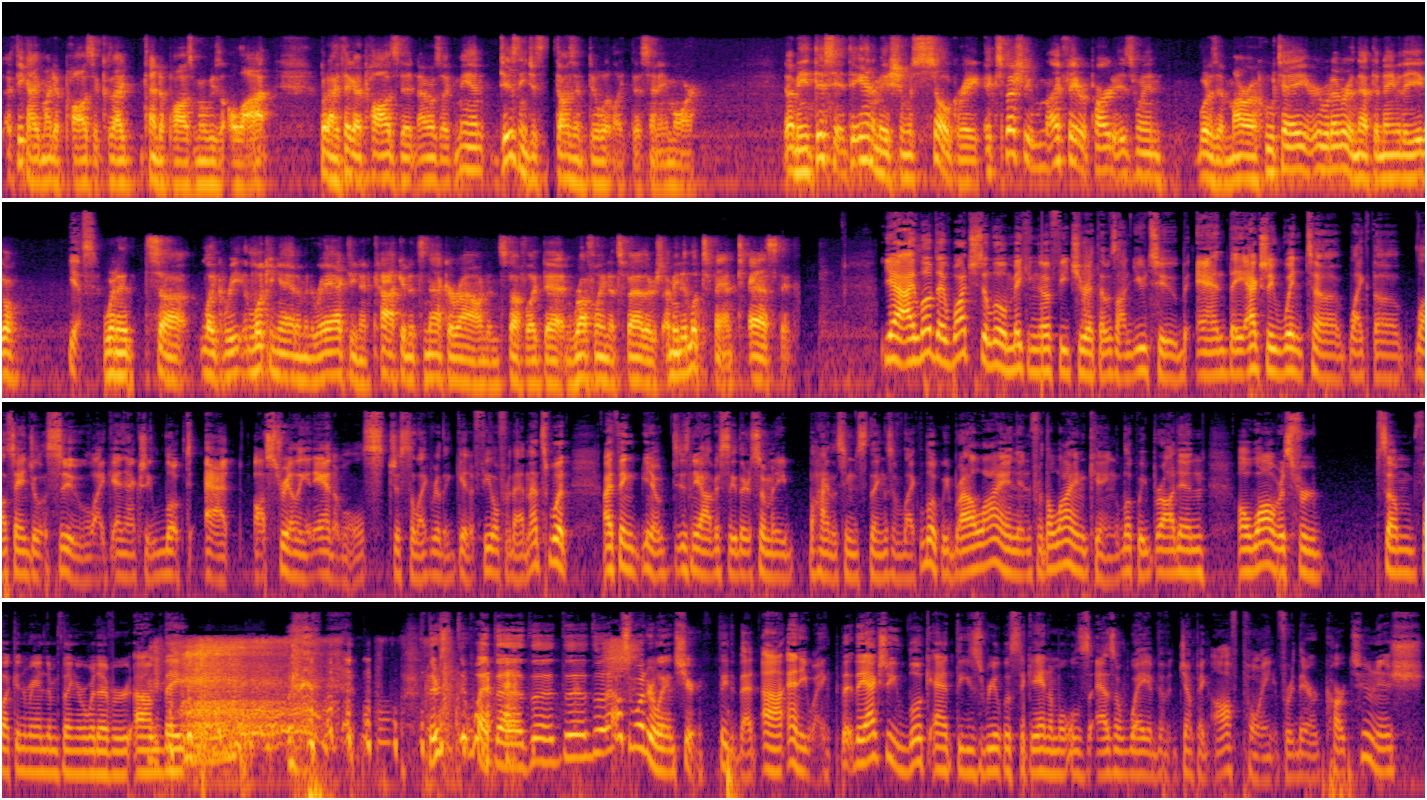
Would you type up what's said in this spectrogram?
I think I might have paused it because I tend to pause movies a lot. But I think I paused it and I was like, man, Disney just doesn't do it like this anymore. I mean, this the animation was so great. Especially my favorite part is when what is it, Marahute or whatever? Isn't that the name of the eagle? Yes. when it's uh, like re- looking at him and reacting and cocking its neck around and stuff like that and ruffling its feathers. I mean, it looks fantastic. Yeah, I loved. I watched a little making of featurette that was on YouTube, and they actually went to like the Los Angeles Zoo, like, and actually looked at Australian animals just to like really get a feel for that. And that's what I think. You know, Disney obviously there's so many behind the scenes things of like, look, we brought a lion in for the Lion King. Look, we brought in a walrus for some fucking random thing or whatever. Um, they. There's what the the the, the Alice in Wonderland. Sure, they did that. Uh, anyway, they, they actually look at these realistic animals as a way of jumping off point for their cartoonish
